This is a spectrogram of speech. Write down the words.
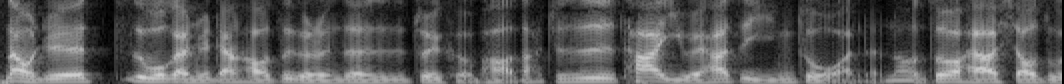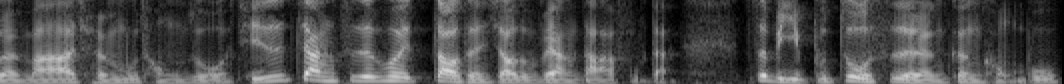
那我觉得自我感觉良好这个人真的是最可怕的，就是他以为他自己已经做完了，然后最后还要小组人帮他全部重做。其实这样是会造成小组非常大的负担，这比不做事的人更恐怖。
